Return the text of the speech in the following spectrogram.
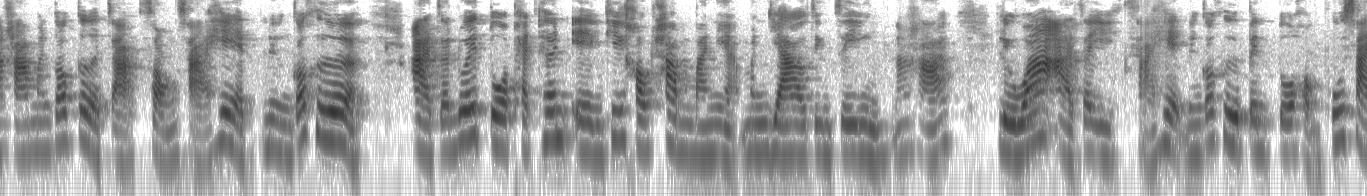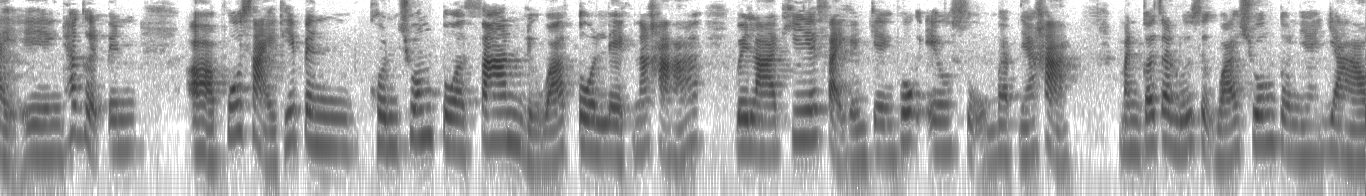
นะคะ มันก็เกิดจาก 2 สาเหตุหนึ่งก็คือ อาจจะด้วยตัวแพทเทิร์นเองที่เขาทำมาเนี่ยมันยาวจริง ๆนะคะ หรือว่าอาจจะอีกสาเหตุหนึ่งก็คือเป็นตัวของผู้ใส่เอง ถ้าเกิดเป็นผู้ใส่ที่เป็นคนช่วงตัวสั้นหรือว่าตัวเล็กนะคะ เวลาที่ใส่กางเกงพวกเอวสูงแบบนี้ค่ะ มันก็จะรู้สึกว่าช่วงตัวเนี้ยยาว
